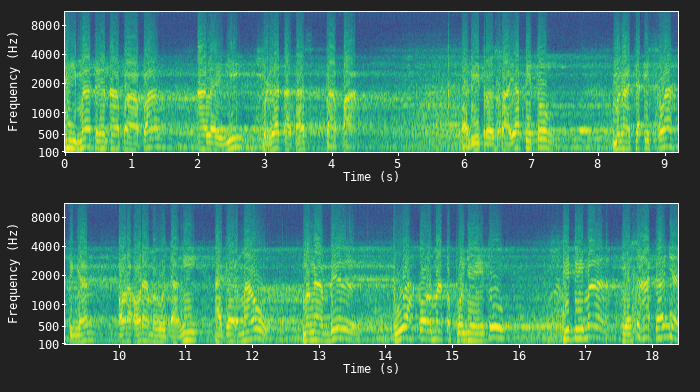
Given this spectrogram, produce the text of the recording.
Bima dengan apa-apa alaihi berat atas bapak. Jadi terus saya pitung mengajak islah dengan orang-orang menghutangi agar mau mengambil buah korma kebunnya itu diterima ya seadanya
